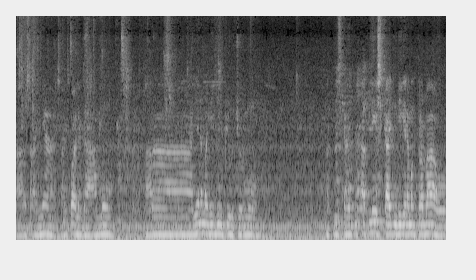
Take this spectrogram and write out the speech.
para sa kanya. Sabi ko, alagaan mo. Para yan ang magiging future mo. At least kahit, at least kahit hindi ka na magtrabaho,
